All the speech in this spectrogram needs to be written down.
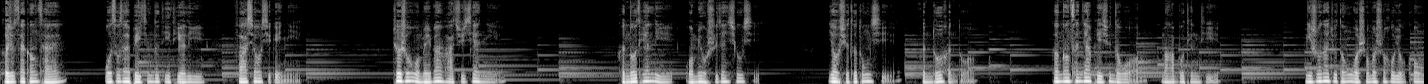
可就在刚才，我坐在北京的地铁里，发消息给你。这周我没办法去见你。很多天里我没有时间休息，要学的东西很多很多。刚刚参加培训的我马不停蹄。你说那就等我什么时候有空，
